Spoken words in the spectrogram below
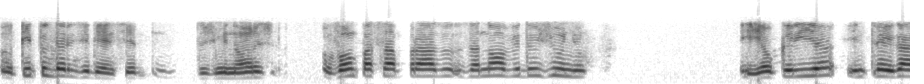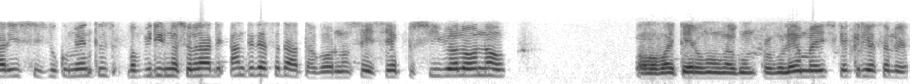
o título de residência dos menores vão passar prazo 19 de junho. E eu queria entregar esses documentos para pedir nacionalidade antes dessa data. Agora não sei se é possível ou não. Ou vai ter um, algum problema, é isso que eu queria saber.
